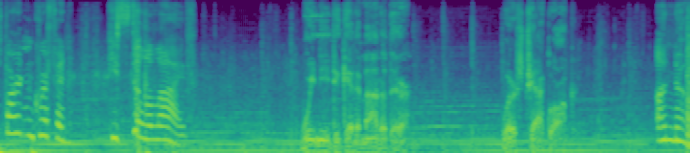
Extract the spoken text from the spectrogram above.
Spartan Griffin! He's still alive. We need to get him out of there. Where's Chak 'Lok? Unknown.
